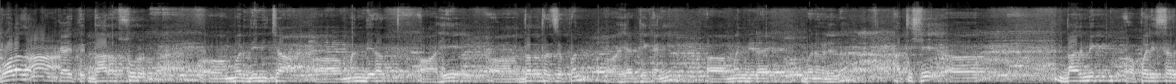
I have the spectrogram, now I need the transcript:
बोला जरा हां. काय ते धारासूर मर्दिनीच्या मंदिरात हे दत्ताचं पण ह्या ठिकाणी मंदिर आहे बनवलेलं. अतिशय धार्मिक परिसर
